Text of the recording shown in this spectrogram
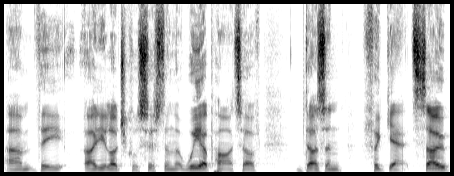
um, the ideological system that we are part of doesn't forget. So.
